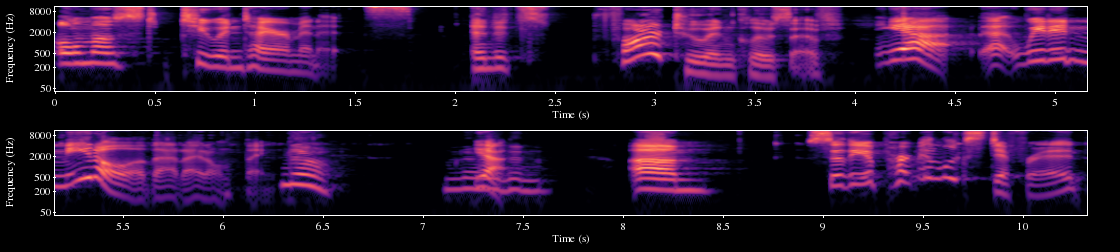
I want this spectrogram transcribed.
Almost two entire minutes. And it's far too inclusive. Yeah, uh, we didn't need all of that. I don't think. No. no Yeah. Um, so the apartment looks different.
